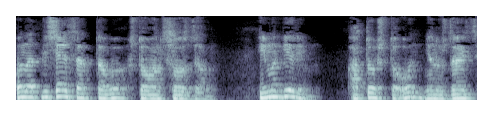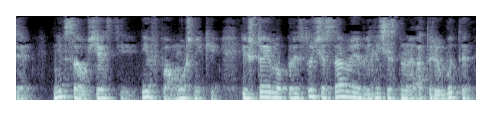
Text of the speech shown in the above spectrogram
Он отличается от того, что Он создал. И мы верим, а то, что Он не нуждается ни в соучастии, ни в помощнике, и что Ему присущи самые величественные атрибуты,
